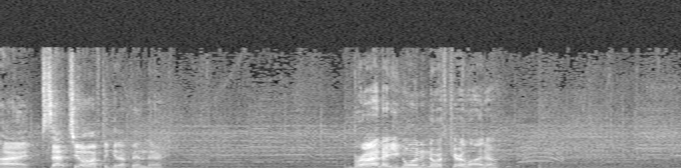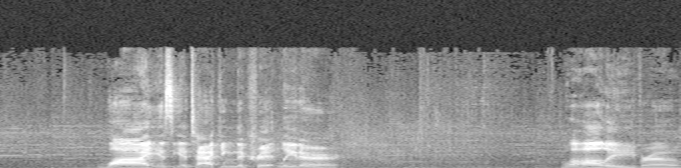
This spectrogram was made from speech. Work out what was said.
All right, set two. I'm gonna have to get up in there. Brian, are you going to North Carolina? Why is he attacking the crit leader? Well, Holly, bro.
